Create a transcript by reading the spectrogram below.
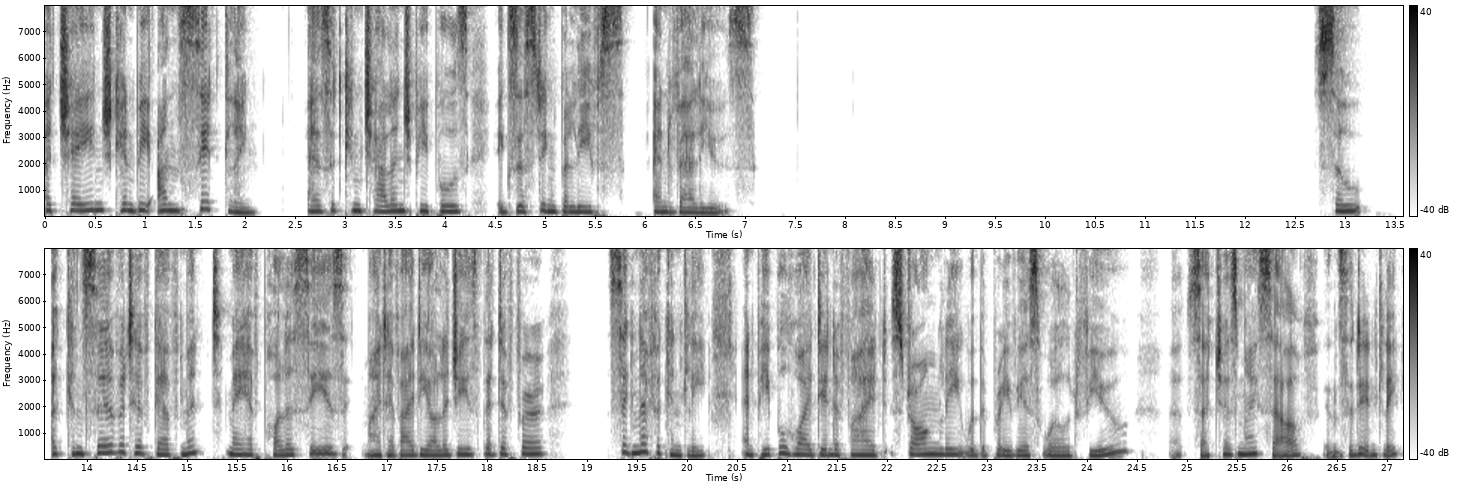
a change can be unsettling as it can challenge people's existing beliefs and values. So, a conservative government may have policies, it might have ideologies that differ significantly, and people who identified strongly with the previous worldview, uh, such as myself, incidentally,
